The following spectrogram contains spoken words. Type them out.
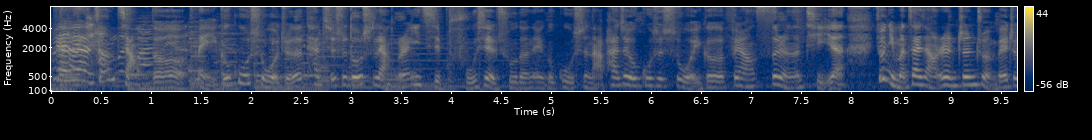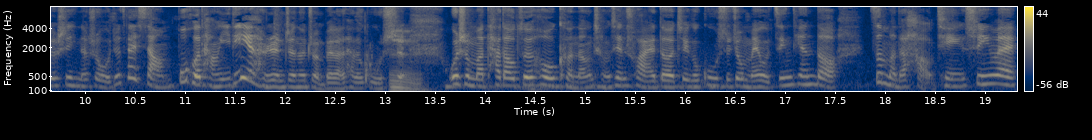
在恋爱中讲的每一个故事，我觉得它其实都是两个人一起谱写出的那个故事，哪怕这个故事是我一个非常私人的体验。就你们在讲认真准备这个事情的时候，我就在想，薄荷糖一定也很认真的准备了他的故事。为什么他到最后可能呈现出来的这个故事就没有今天的这么的好听？是因为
